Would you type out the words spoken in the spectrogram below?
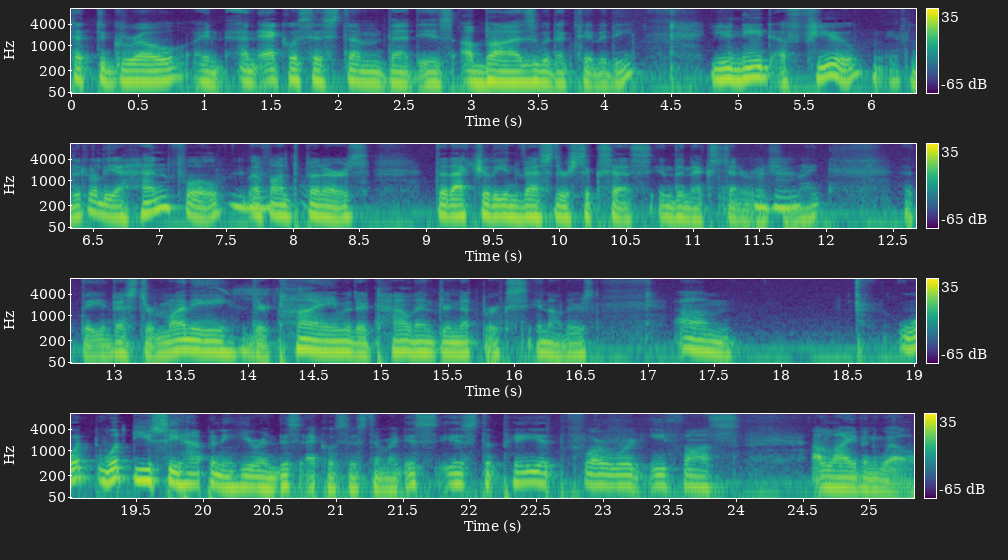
that to grow an, an ecosystem that is abuzz with activity, you need a few, literally a handful Mm-hmm. of entrepreneurs that actually invest their success in the next generation, Mm-hmm. right? That they invest their money, their time, their talent, their networks in others. Um, what what do you see happening here in this ecosystem? Right, is is the pay it forward ethos alive and well?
